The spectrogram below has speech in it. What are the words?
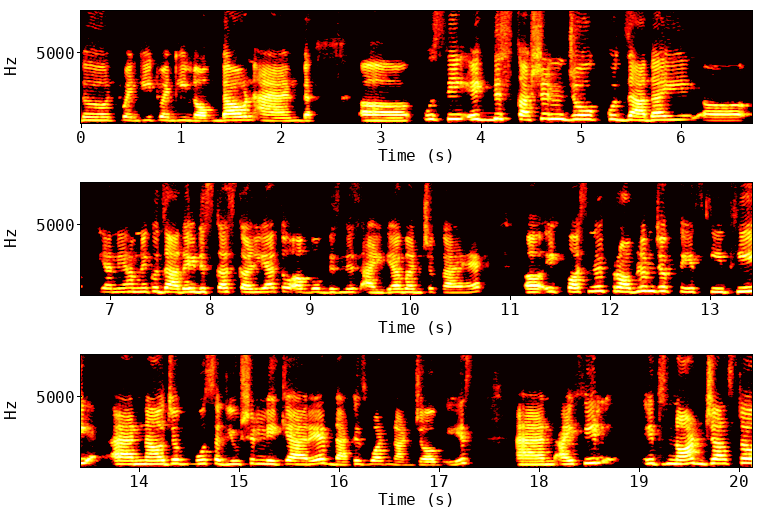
द 2020 लॉकडाउन एंड उसी एक डिस्कशन जो कुछ ज्यादा ही uh, यानी हमने कुछ ज़्यादा ही डिस्कस कर लिया तो अब वो बिज़नेस आइडिया बन चुका है। uh, एक पर्सनल प्रॉब्लम जब फेस की थी एंड नाउ जब वो सोल्यूशन लेके आ रहे हैं that is what Nutjob is and I feel it's not just a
